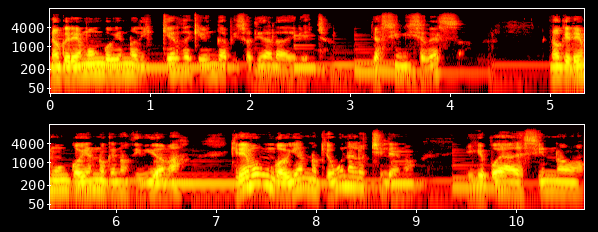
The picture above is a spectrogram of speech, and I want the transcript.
No queremos un gobierno de izquierda que venga a pisotear a la derecha. Y así viceversa. No queremos un gobierno que nos divida más. Queremos un gobierno que una a los chilenos y que pueda decirnos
